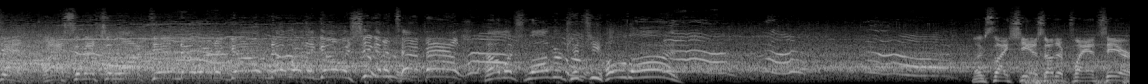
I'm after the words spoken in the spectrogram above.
Locked in. Last submission locked in. Nowhere to go. Nowhere to go. Is she going to tap out? How much longer can she hold on? Looks like she has other plans here.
